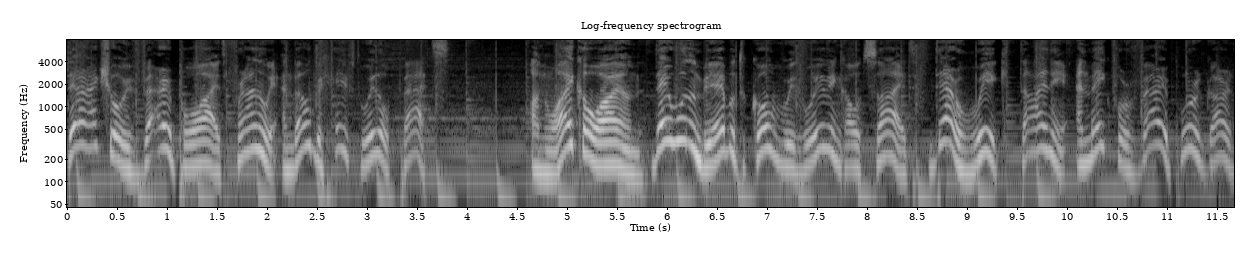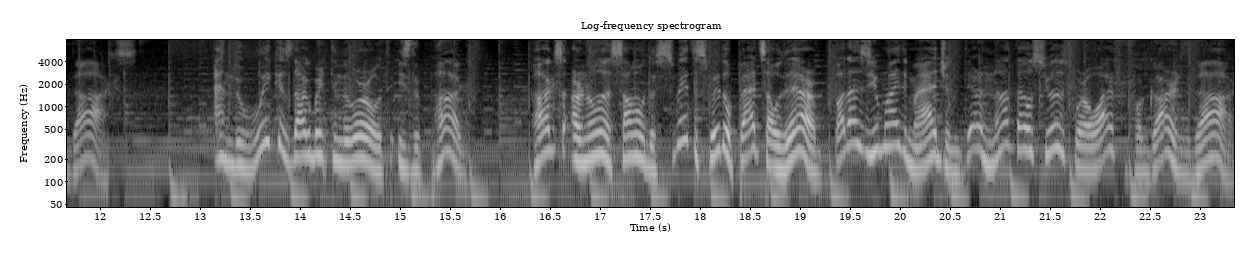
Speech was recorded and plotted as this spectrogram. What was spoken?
they're actually very polite, friendly and well-behaved little pets. Unlike a lion, they wouldn't be able to cope with living outside, they're weak, tiny and make for very poor guard dogs. And the weakest dog breed in the world is the pug, Pugs are known as some of the sweetest little pets out there, but as you might imagine, they are not well suited for a life of a guard dog.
